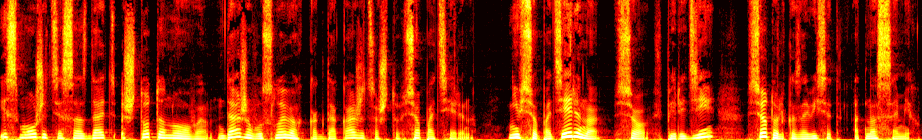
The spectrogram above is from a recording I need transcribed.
и сможете создать что-то новое, даже в условиях, когда кажется, что все потеряно. Не все потеряно, все впереди, все только зависит от нас самих.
